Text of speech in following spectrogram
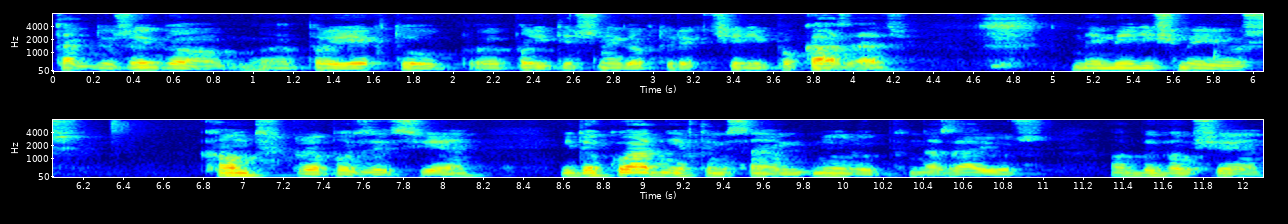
tak dużego e, projektu politycznego, który chcieli pokazać, my mieliśmy już kontrpropozycję i dokładnie w tym samym dniu lub nazajutrz odbywał się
